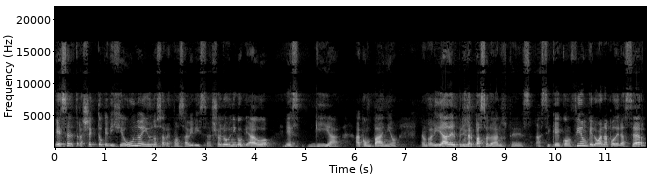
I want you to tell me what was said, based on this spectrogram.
es el trayecto que elige uno y uno se responsabiliza. Yo lo único que hago es guía, acompaño. En realidad el primer paso lo dan ustedes. Así que confío en que lo van a poder hacer.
